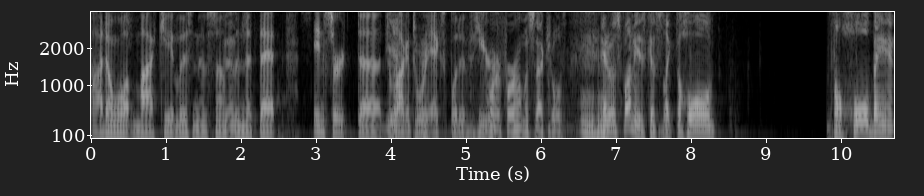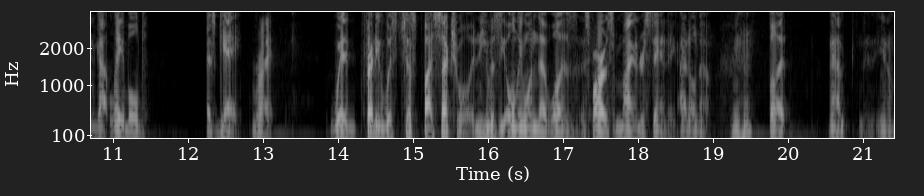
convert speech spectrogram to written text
I don't want my kid listening to something that that insert uh, derogatory expletive here. for for homosexuals. Mhm. And it was funny is because like the whole the whole band got labeled as gay. Right. When Freddie was just bisexual, and he was the only one that was, as far as my understanding. I don't know, Mhm. but you know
